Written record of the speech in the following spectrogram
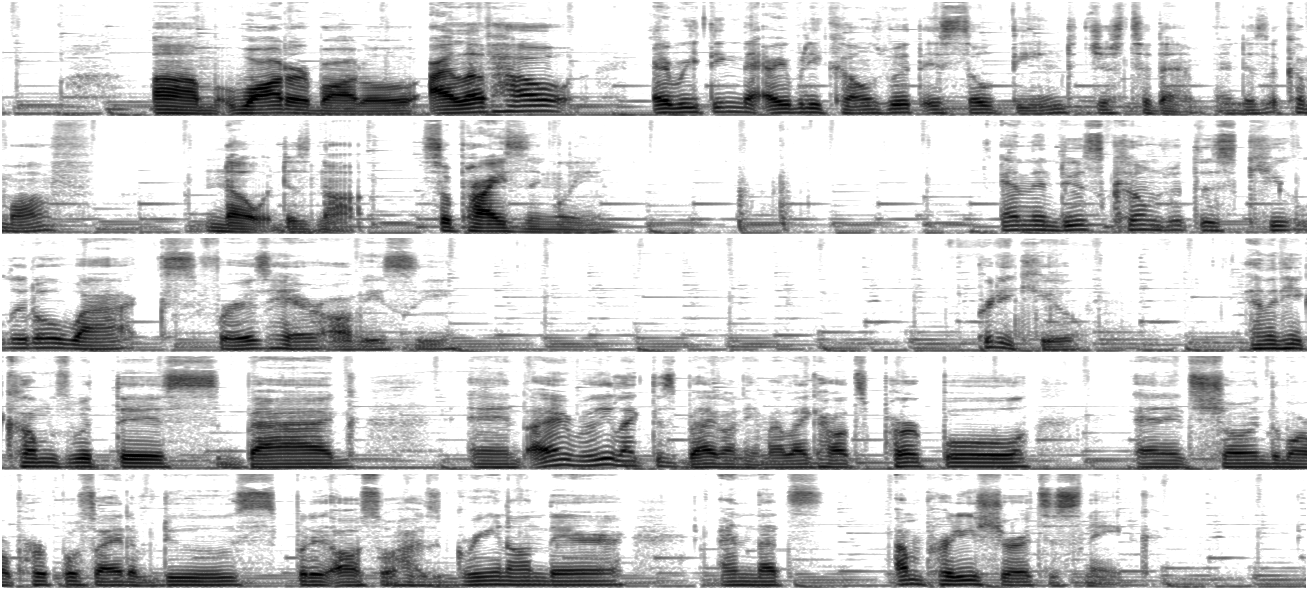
um, water bottle. I love how everything that everybody comes with is so themed just to them. And does it come off? No, it does not. Surprisingly. And then Deuce comes with this cute little wax for his hair, obviously. Pretty cute. And then he comes with this bag. And I really like this bag on him. I like how it's purple and it's showing the more purple side of Deuce, but it also has green on there. And that's, I'm pretty sure it's a snake.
